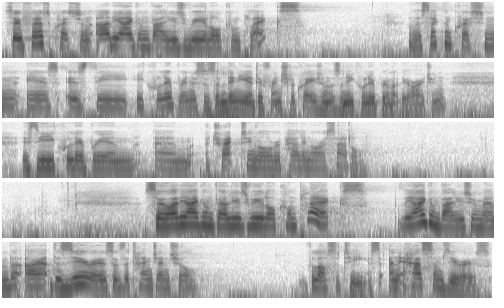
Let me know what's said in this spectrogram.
So first question, are the eigenvalues real or complex? And the second question is, is the equilibrium, this is a linear differential equation, there's an equilibrium at the origin, is the equilibrium um, attracting or repelling or a saddle? So are the eigenvalues real or complex? The eigenvalues, remember, are at the zeros of the tangential velocities, and it has some zeros.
